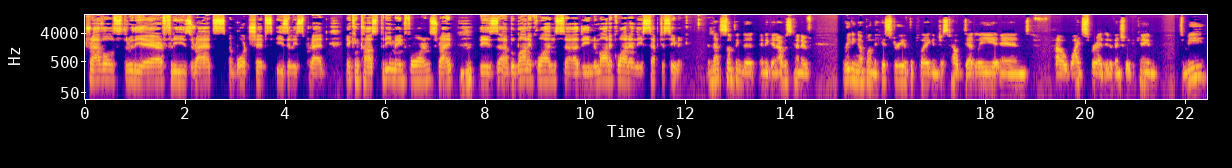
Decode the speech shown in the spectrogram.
travels through the air, fleas, rats, aboard ships, easily spread. It can cause three main forms, right? Mm-hmm. These uh, bubonic ones, uh, the pneumonic one, and the septicemic. And that's something that, and again, I was kind of reading up on the history of the plague and just how deadly and how widespread it eventually became. To me,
